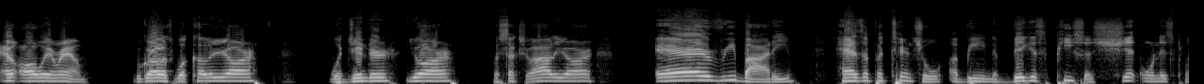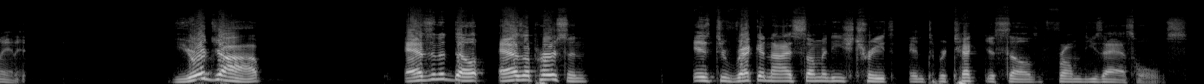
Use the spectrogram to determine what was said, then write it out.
all the way around, regardless what color you are, what gender you are, what sexuality you are, everybody has a potential of being the biggest piece of shit on this planet. Your job as an adult, as a person, is to recognize some of these traits and to protect yourselves from these assholes.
